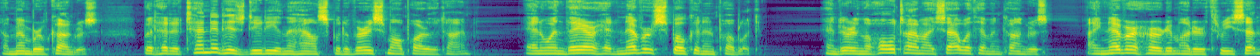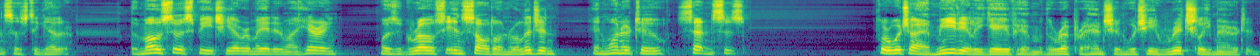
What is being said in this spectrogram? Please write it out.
a member of Congress, but had attended his duty in the House but a very small part of the time, and when there had never spoken in public. And during the whole time I sat with him in Congress, I never heard him utter three sentences together. The most of a speech he ever made in my hearing was a gross insult on religion in one or two sentences, for which I immediately gave him the reprehension which he richly merited.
